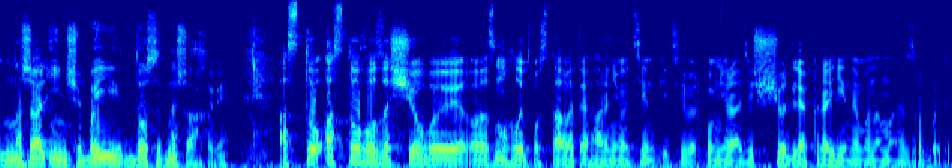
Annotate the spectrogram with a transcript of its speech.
на жаль, інші бої, досить не шахові. А з, то, а з того, за що ви е, змогли поставити гарні оцінки цій Верховній Раді, що для країни вона має зробити?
